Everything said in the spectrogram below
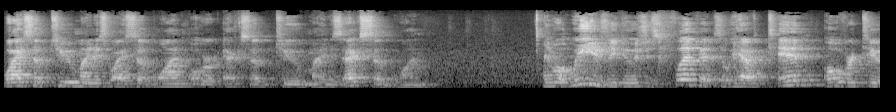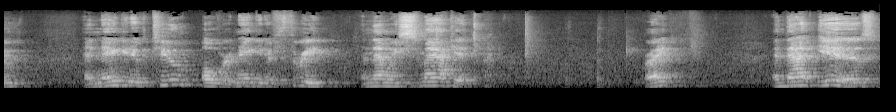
y sub 2 minus y sub 1 over x sub 2 minus x sub 1. And what we usually do is just flip it, so we have 10 over 2 and negative 2 over negative 3, and then we smack it, right? And that is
